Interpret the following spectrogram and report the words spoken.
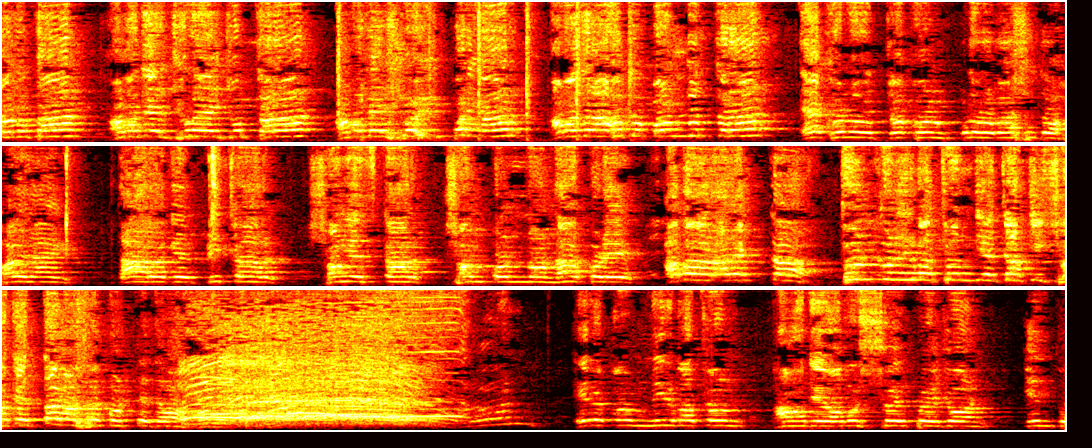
জনতা, আমাদের হয় নাই, তার আগে বিচার সংস্কার সম্পন্ন না করে আবার আরেকটা ঠুনকু নির্বাচন দিয়ে জাতির সাথে তামাশা করতে দেওয়া এরকম নির্বাচন আমাদের অবশ্যই প্রয়োজন, কিন্তু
